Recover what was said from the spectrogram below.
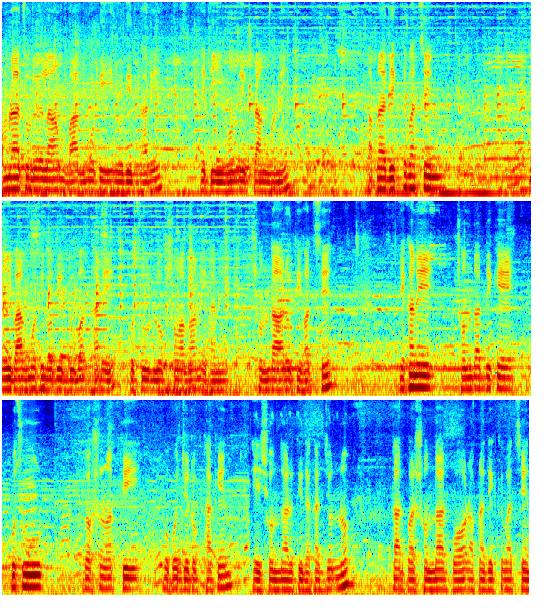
আমরা চলে এলাম বাগমতী নদীর ধারে, এটি মন্দির প্রাঙ্গণে। আপনারা দেখতে পাচ্ছেন, এই বাগমতী নদীর দুবার ধারে প্রচুর লোক সমাগম, এখানে সন্ধ্যা আরতি হচ্ছে। এখানে সন্ধ্যার দিকে প্রচুর দর্শনার্থী ও পর্যটক থাকেন এই সন্ধ্যা আরতি দেখার জন্য। তারপর সন্ধ্যার পর আপনারা দেখতে পাচ্ছেন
